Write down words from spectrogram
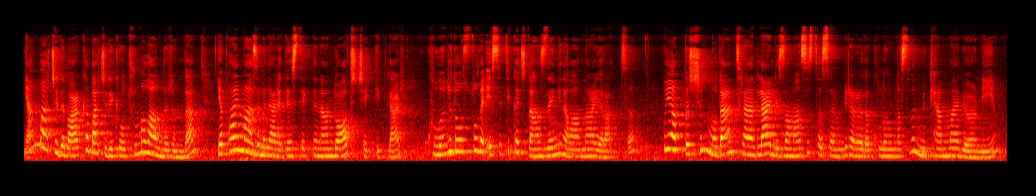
Yan bahçede ve arka bahçedeki oturma alanlarında yapay malzemelerle desteklenen doğal çiçeklikler, kullanıcı dostu ve estetik açıdan zengin alanlar yarattı. Bu yaklaşım modern trendlerle zamansız tasarımın bir arada kullanılmasının mükemmel bir örneği.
